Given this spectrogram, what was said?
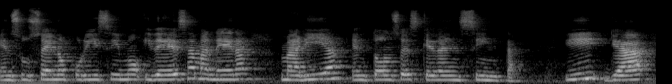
en su seno purísimo y de esa manera María entonces queda encinta. Y ya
